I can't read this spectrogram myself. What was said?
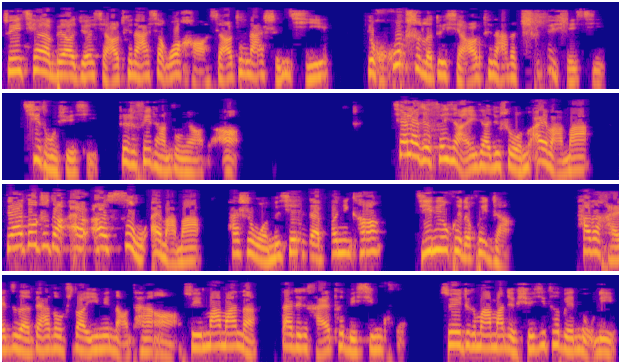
所以千万不要觉得小儿推拿效果好，小儿推拿神奇，就忽视了对小儿推拿的持续学习、系统学习，这是非常重要的啊。下来就分享一下，就是我们爱妈妈，大家都知道二二四五爱妈妈，她是我们现在邦尼康吉林会的会长，她的孩子呢，大家都知道因为脑瘫啊，所以妈妈呢带这个孩子特别辛苦，所以这个妈妈就学习特别努力。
